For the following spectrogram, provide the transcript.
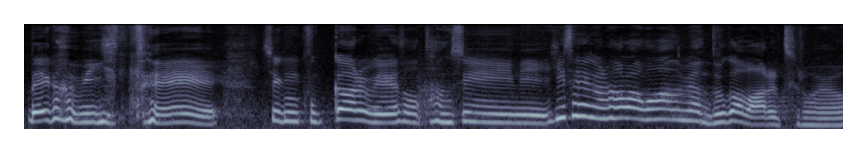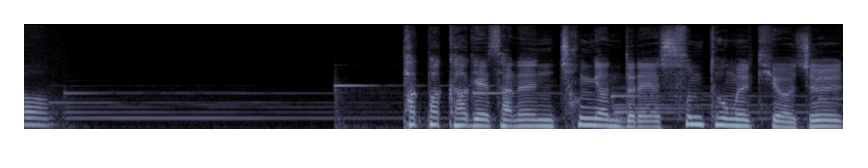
내가 위기인데 지금 국가를 위해서 당신이 희생을 하라고 하면 누가 말을 들어요. 팍팍하게 사는 청년들의 숨통을 틔워줄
